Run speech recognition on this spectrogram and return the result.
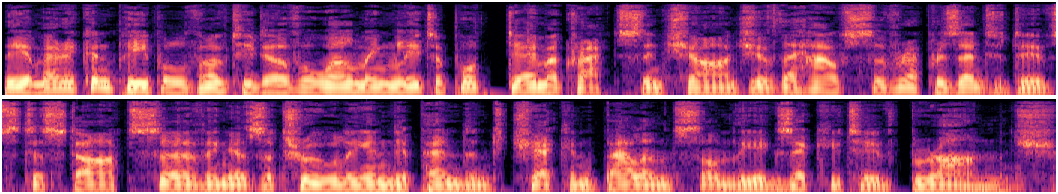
the American people voted overwhelmingly to put Democrats in charge of the House of Representatives to start serving as a truly independent check and balance on the executive branch.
